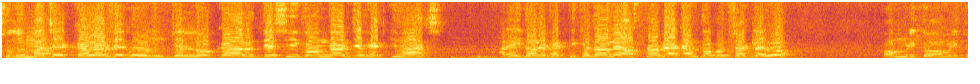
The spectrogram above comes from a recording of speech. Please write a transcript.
শুধু মাছের কালার দেখুন, যে লোকাল দেশি গঙ্গার যে ভেটকি মাছ, আর এই ধরনের ভেটকি খেতে হলে আসতে হবে একান্ত অপর চাকলায় ও অমৃত অমৃত।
